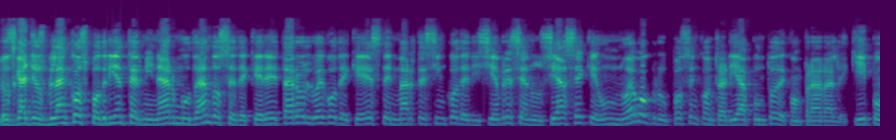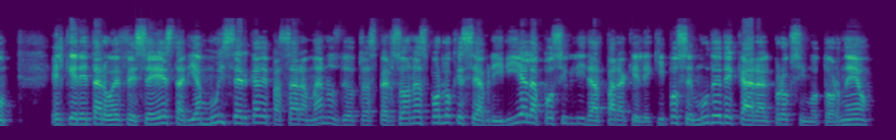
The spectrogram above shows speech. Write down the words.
Los Gallos Blancos podrían terminar mudándose de Querétaro luego de que este martes 5 de diciembre se anunciase que un nuevo grupo se encontraría a punto de comprar al equipo. El Querétaro FC estaría muy cerca de pasar a manos de otras personas, por lo que se abriría la posibilidad para que el equipo se mude de cara al próximo torneo.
